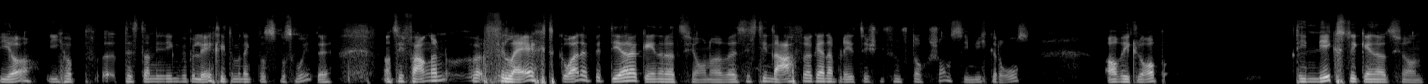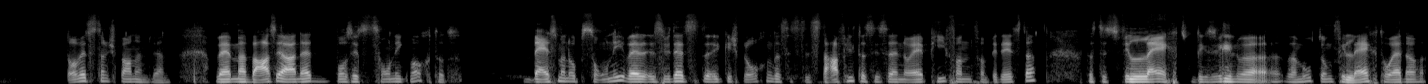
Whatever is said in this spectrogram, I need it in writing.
ja, ich habe das dann irgendwie belächelt und man denkt, was, was wollen die? Und sie fangen äh, vielleicht gar nicht bei der Generation an, weil es ist die Nachfolge einer PlayStation 5 doch schon ziemlich groß. Aber ich glaube, die nächste Generation, da wird es dann spannend werden. Weil man weiß ja auch nicht, was jetzt Sony gemacht hat. Weiß man, ob Sony, weil es wird jetzt äh, gesprochen, dass es das Starfield, das ist eine neue IP von, von Bethesda, dass das vielleicht, und das ist wirklich nur eine Vermutung, vielleicht heuer noch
